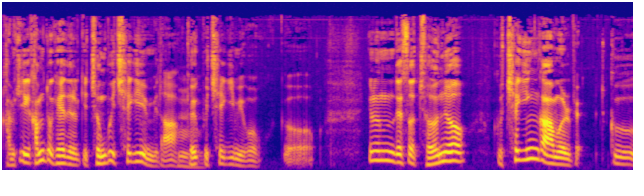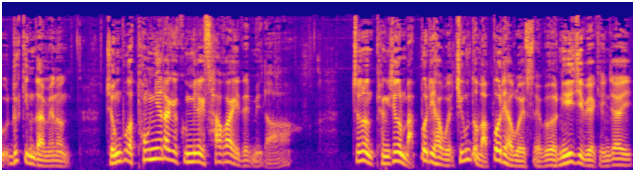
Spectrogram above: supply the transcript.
감시 감독해야 될 게 정부의 책임입니다. 음. 교육부 책임이고 그 이런 데서 전혀 그 책임감을 배- 그 느낀다면은 정부가 통렬하게 국민에게 사과해야 됩니다. 저는 평생을 맞벌이 하고 지금도 맞벌이 하고 있어요. 그 어린이집에 굉장히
